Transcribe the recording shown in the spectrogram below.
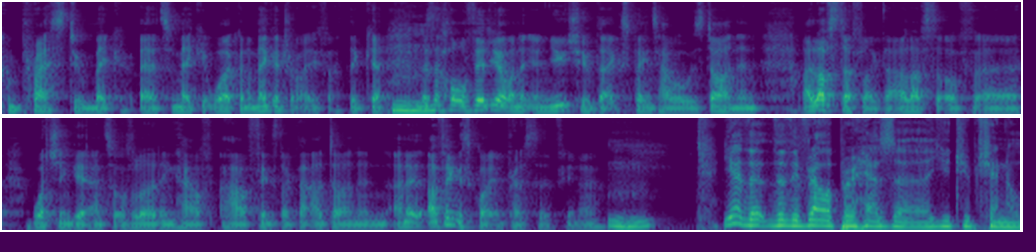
compressed to make to make it work on a Mega Drive. I think mm-hmm. there's a whole video on it on YouTube that explains how it was done, and I love stuff like that. I love sort of watching it and sort of learning how how things like that are done, and and it, I think it's quite impressive, you know. Mm-hmm. Yeah, the, the developer has a YouTube channel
